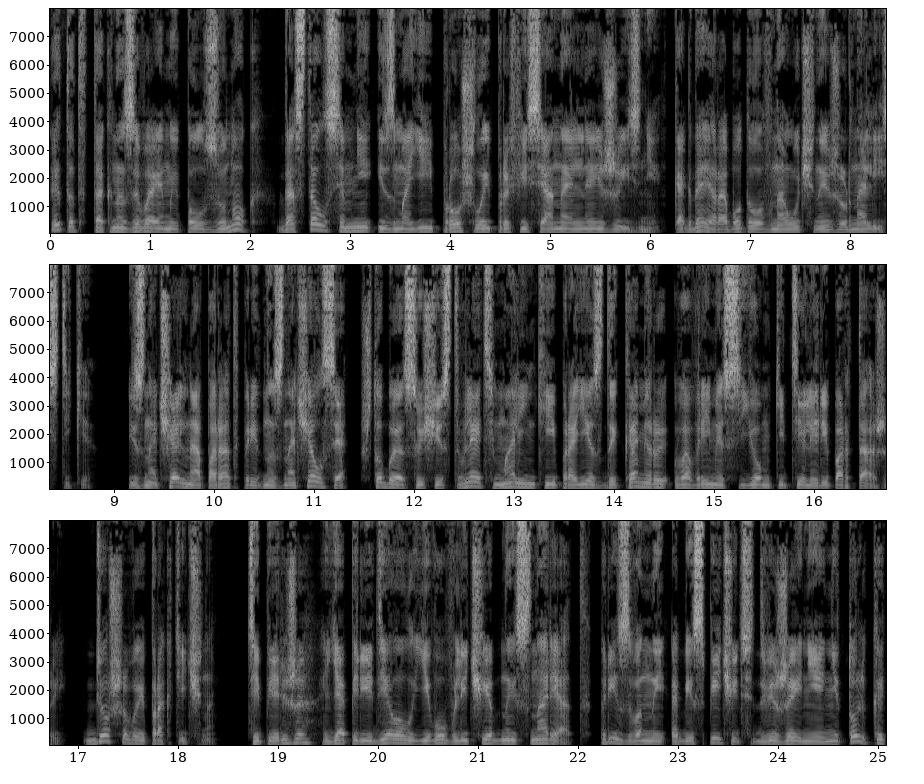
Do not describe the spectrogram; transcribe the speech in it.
Этот так называемый ползунок достался мне из моей прошлой профессиональной жизни, когда я работал в научной журналистике. Изначально аппарат предназначался, чтобы осуществлять маленькие проезды камеры во время съемки телерепортажей. Дешево и практично. Теперь же я переделал его в лечебный снаряд, призванный обеспечить движение не только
